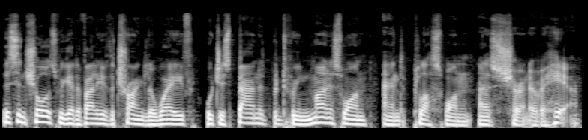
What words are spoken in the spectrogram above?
This ensures we get a value of the triangular wave, which is bounded between minus 1 and plus 1 as shown over here.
